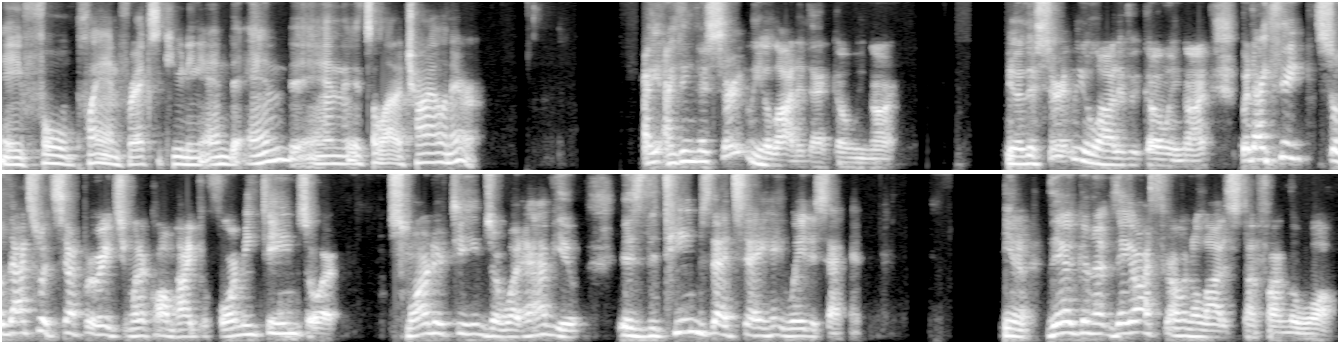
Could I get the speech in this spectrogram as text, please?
a full plan for executing end to end. And it's a lot of trial and error. I, I think there's certainly a lot of that going on. You know, there's certainly a lot of it going on. But I think so that's what separates, you want to call them high performing teams or smarter teams or what have you, is the teams that say, hey, wait a second. You know, they're gonna they are throwing a lot of stuff on the wall,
